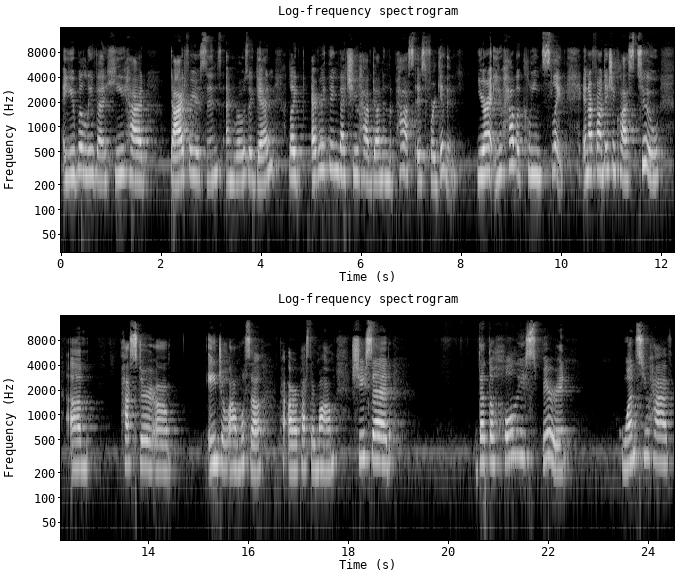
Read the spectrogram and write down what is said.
and you believe that he had died for your sins and rose again, like everything that you have done in the past is forgiven. You're you have a clean slate. In our foundation class too, um, Pastor um, Angel Almosa, our pastor mom, she said that the Holy Spirit, once you have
